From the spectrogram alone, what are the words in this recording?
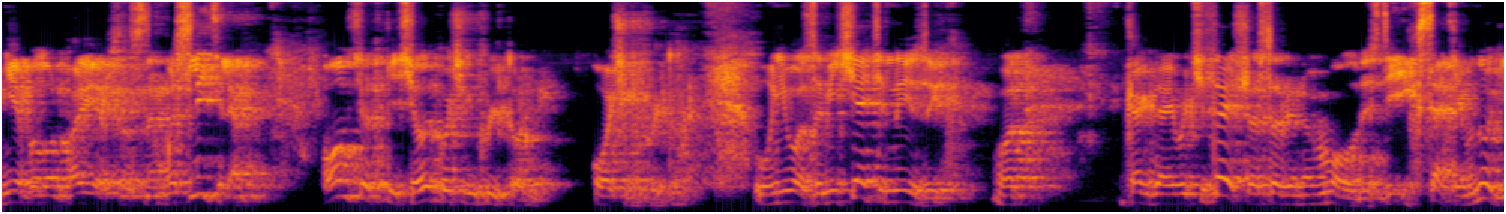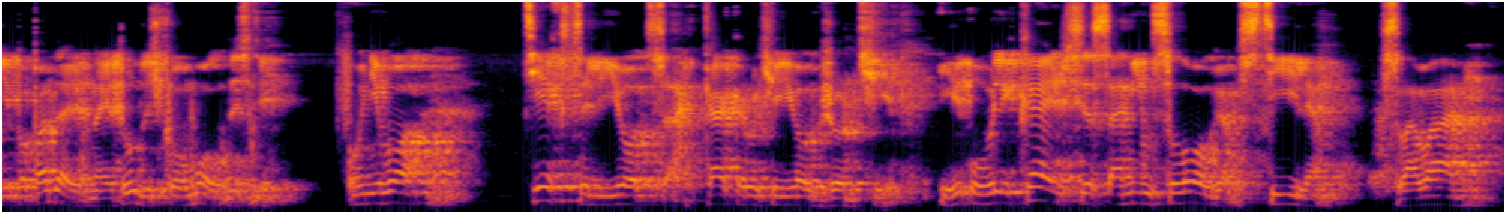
не был он поверхностным мыслителем, он все-таки человек очень культурный. Очень культурный. У него замечательный язык. Вот когда его читаешь, особенно в молодости, и, кстати, многие попадают на эту удочку в молодости, у него текст льется, как ручеек журчит, и увлекаешься самим слогом, стилем, словами.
